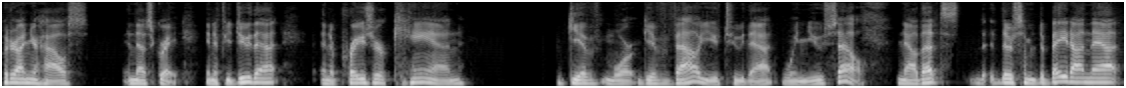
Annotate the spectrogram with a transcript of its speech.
put it on your house, and that's great. And if you do that, an appraiser can give more give value to that when you sell. Now that's there's some debate on that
